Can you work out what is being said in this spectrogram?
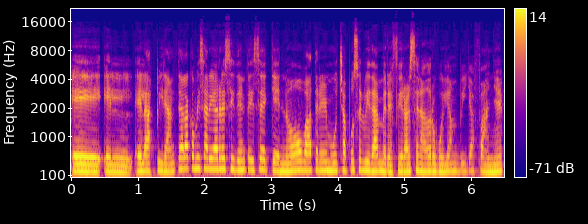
Eh, el, el, aspirante a la comisaría residente dice que no va a tener mucha posibilidad, me refiero al senador William Villafañe,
